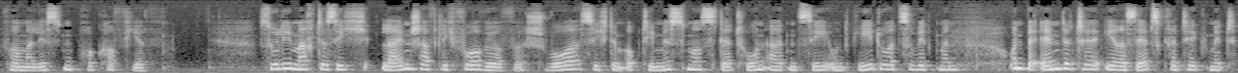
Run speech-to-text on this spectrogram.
Formalisten Prokofjew. Suli machte sich leidenschaftlich Vorwürfe, schwor, sich dem Optimismus der Tonarten C und G-Dur zu widmen und beendete ihre Selbstkritik mit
